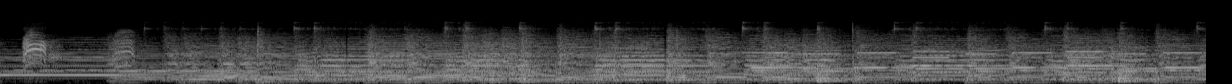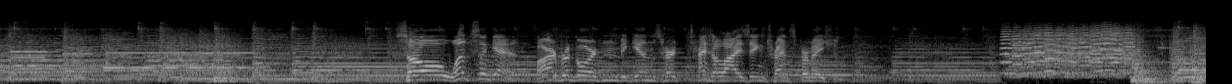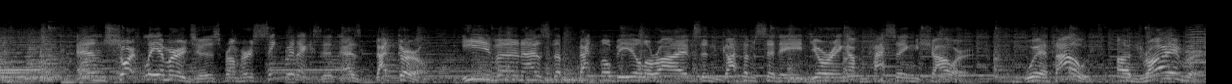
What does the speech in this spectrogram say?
So, once again, Barbara Gordon begins her tantalizing transformation. Shortly emerges from her secret exit as Batgirl, even as the Batmobile arrives in Gotham City during a passing shower, without a driver,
